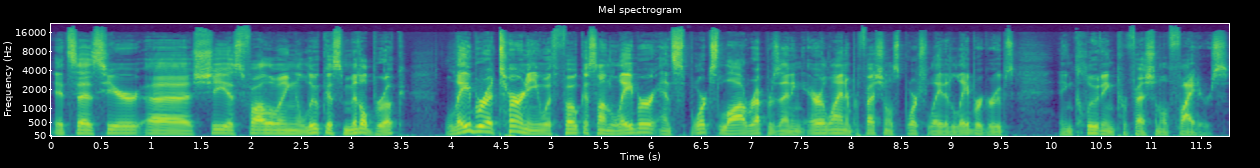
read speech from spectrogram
It says here uh, she is following Lucas Middlebrook, labor attorney with focus on labor and sports law, representing airline and professional sports related labor groups, including professional fighters.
